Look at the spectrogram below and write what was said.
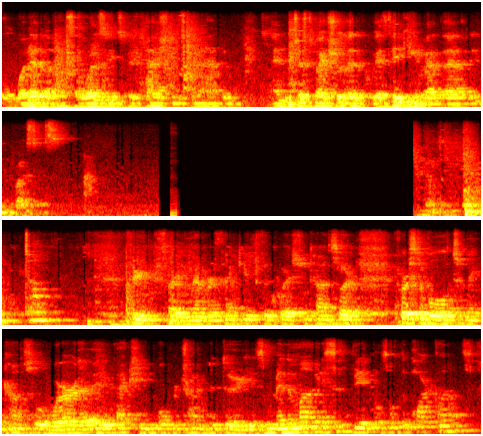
or whatever? So what is the expectation that's going to happen? And just make sure that we're thinking about that in the process. Tom? Through you, Member, thank you for the question, Councillor. First of all, to make Council aware, uh, actually what we're trying to do is minimise vehicles on the parklands.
